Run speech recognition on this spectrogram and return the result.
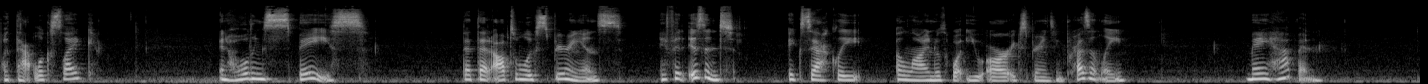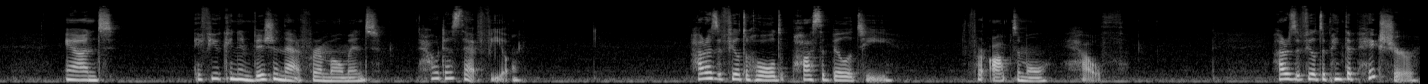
what that looks like, and holding space that that optimal experience, if it isn't exactly aligned with what you are experiencing presently, may happen. And if you can envision that for a moment, how does that feel? How does it feel to hold possibility for optimal health? How does it feel to paint the picture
